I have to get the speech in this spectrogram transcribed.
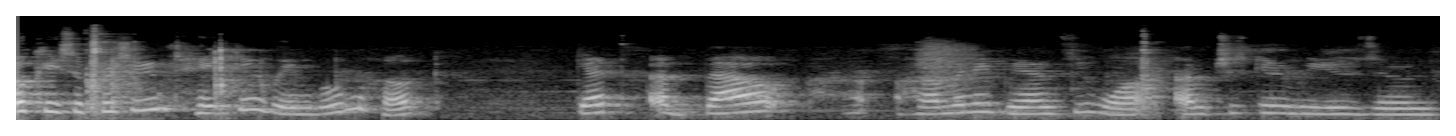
Okay, so first you're going to take your rainbow hook, get about how many bands you want. I'm just going to be using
